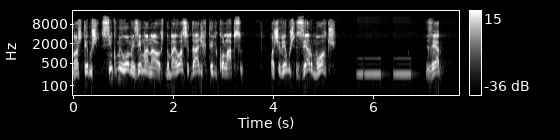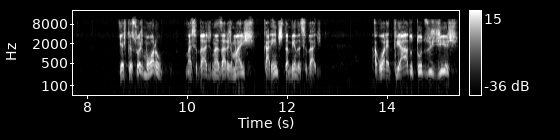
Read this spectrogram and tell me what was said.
Nós temos 5 mil homens em Manaus, na maior cidade que teve colapso. Nós tivemos zero mortos. Zero. E as pessoas moram na cidade, nas áreas mais carentes também da cidade. Agora, é triado todos os dias,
